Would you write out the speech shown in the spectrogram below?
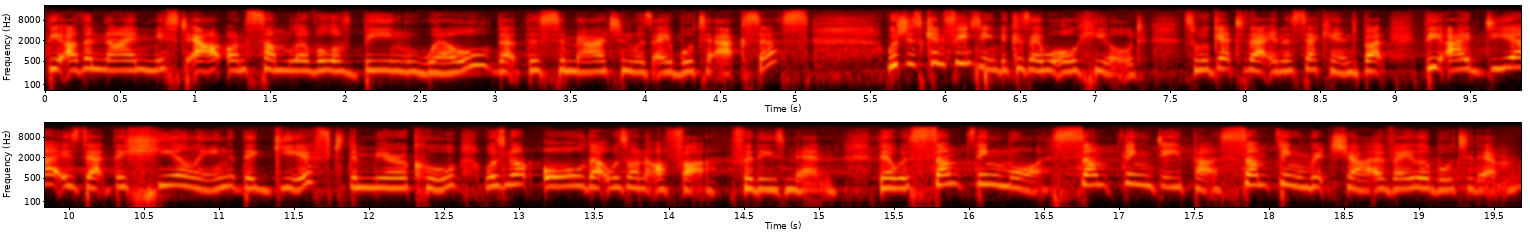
the other nine missed out on some level of being well that the Samaritan was able to access, which is confusing because they were all healed. So we'll get to that in a second. But the idea is that the healing, the gift, the miracle was not all that was on offer for these men. There was something more, something deeper, something richer available to them.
